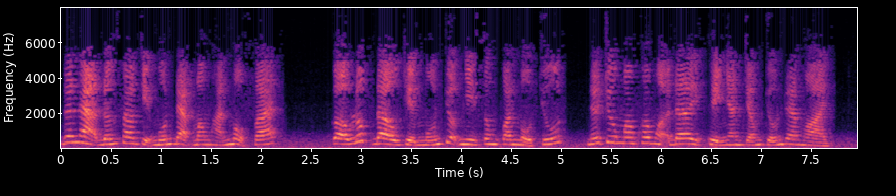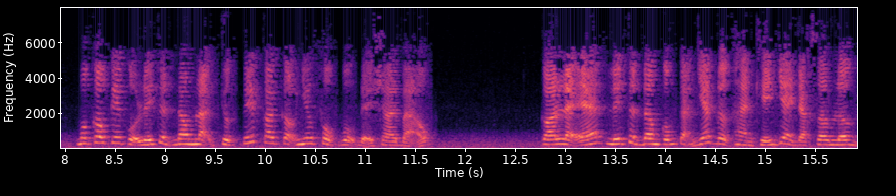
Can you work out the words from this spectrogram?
Đinh hạo đứng sau chỉ muốn đạp mông hắn một phát. Cậu lúc đầu chỉ muốn trộm nhìn xung quanh một chút, nếu trung mông không ở đây thì nhanh chóng trốn ra ngoài. Một câu kia của lý thịnh đông lại trực tiếp coi cậu như phục vụ để sai bảo có lẽ lý thịnh đông cũng cảm giác được hàn khí dày đặc sau lưng,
